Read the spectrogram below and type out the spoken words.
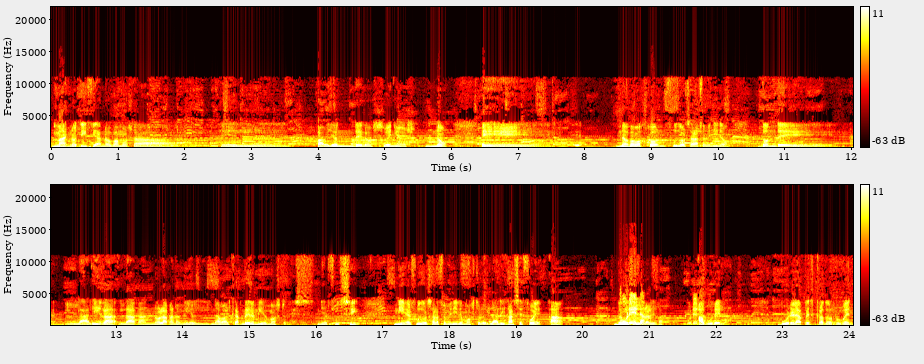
Más noticias, nos vamos a el pabellón de los sueños, no. Eh, nos vamos con fútbol sala femenino, donde la liga la no la gana ni el Navalcarnero ni el Móstoles, ni el Futsi, ni el fútbol sala femenino Móstoles. La liga se fue a ¿dónde se Burela. fue la liga? Burela. A Burela. Burela Pescado Rubén,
